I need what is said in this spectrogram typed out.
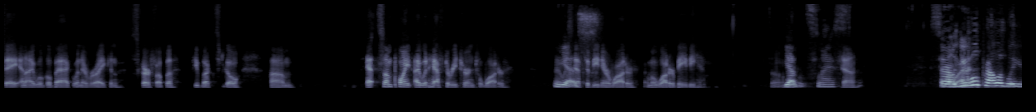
Fe, and I will go back whenever I can scarf up a few bucks to go, um, at some point I would have to return to water. I always have to be near water. I'm a water baby. So Yep. That's nice. yeah. So Well, you uh, will probably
